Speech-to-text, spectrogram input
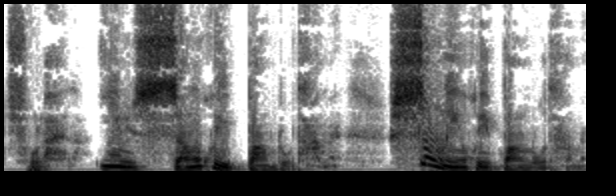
出来了，因为神会帮助他们，圣灵会帮助他们，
